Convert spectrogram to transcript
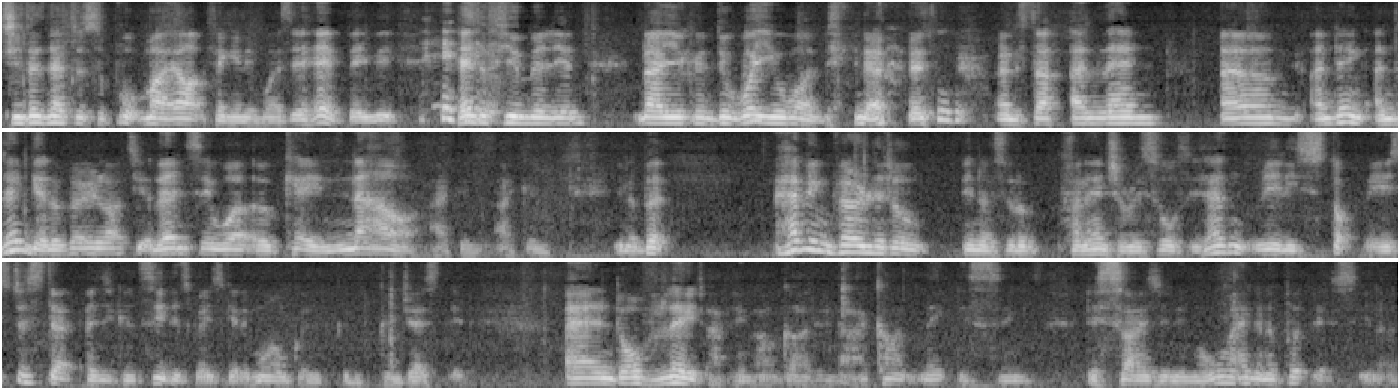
she doesn't have to support my art thing anymore. I say, hey, baby, here's a few million. Now you can do what you want, you know, and stuff. And then um, and then and then get a very large then say well okay now I can I can you know but having very little you know sort of financial resources hasn't really stopped me. It's just that as you can see this place getting more con con congested. And of late I think oh god I can't make this thing this size anymore. Where am I going to put this you know?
